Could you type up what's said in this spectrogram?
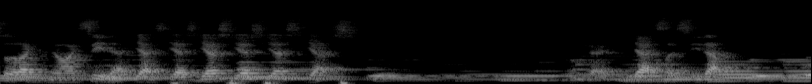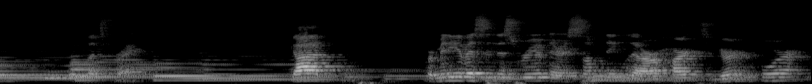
so that I can know? I see that. Yes, yes, yes, yes, yes, yes. Okay. Yes, I see that. Let's pray. God, for many of us in this room, there is something that our hearts yearn for.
